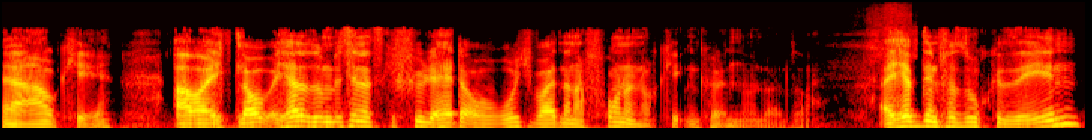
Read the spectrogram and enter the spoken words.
Ja, okay. Aber ich glaube, ich hatte so ein bisschen das Gefühl, der hätte auch ruhig weiter nach vorne noch kicken können oder so. Also ich habe den Versuch gesehen,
